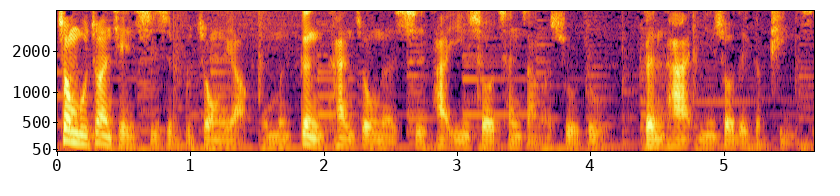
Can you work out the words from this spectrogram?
赚不赚钱其实不重要，我们更看重的是它营收成长的速度跟它营收的一个品质。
